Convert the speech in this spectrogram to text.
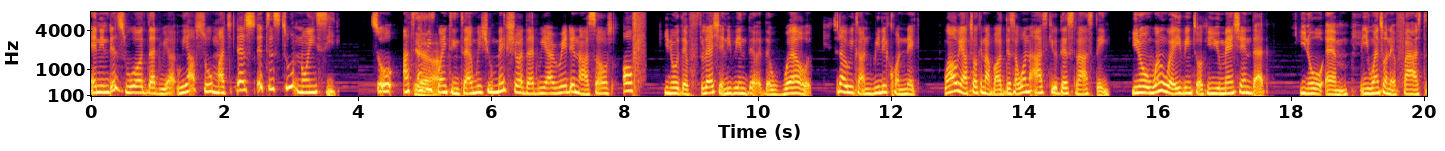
And in this world that we are, we have so much. There's, it is too noisy. So at yeah. every point in time, we should make sure that we are ridding ourselves of, you know, the flesh and even the, the world so that we can really connect. While we are talking about this, I want to ask you this last thing. You know, when we're even talking, you mentioned that you know, um, you went on a fast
